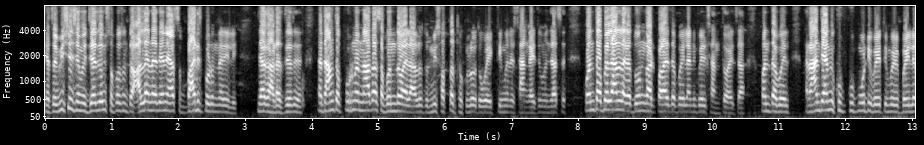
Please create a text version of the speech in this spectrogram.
याचा विशेष आहे म्हणजे ज्या दिवसापासून तो आला ना त्याने असं बारीच पडून नाही दिली ज्या घाटात आमचा पूर्ण नाद असा बंद व्हायला आलो होतो. मी स्वतः थकलो होतो वैयक्तिकमध्ये सांगायचं म्हणजे असं. कोणता बैल आणला का? दोन गाठ पळायचा बैल आणि बैल शांत व्हायचा. कोणता बैल? रांदे आम्ही खूप खूप मोठी बैल बैल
